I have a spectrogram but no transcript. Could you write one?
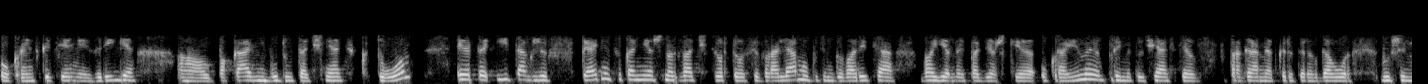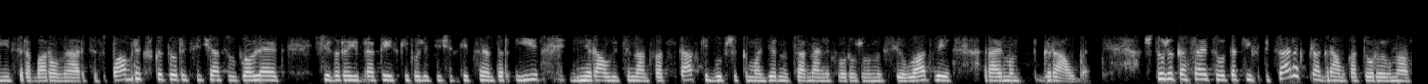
украинской теме из Риги. Пока не буду уточнять, кто это. И также в пятницу, конечно, 24 февраля мы будем говорить о военной поддержке Украины. Примет участие в программе «Открытый разговор» бывший министр обороны Артис Пабрикс, который сейчас возглавляет Североевропейский политический центр, и генерал-лейтенант в отставке, бывший командир национальных вооруженных сил Латвии Раймонд Граубе. Что же касается вот таких специальных программ, которые у нас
